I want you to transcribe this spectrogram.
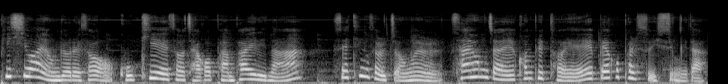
PC와 연결해서 고키에서 작업한 파일이나 세팅 설정을 사용자의 컴퓨터에 백업할 수 있습니다.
